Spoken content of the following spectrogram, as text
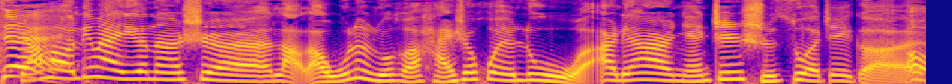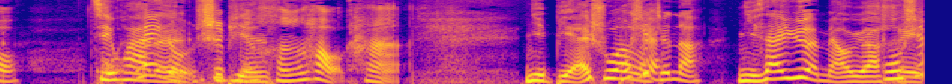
对。然后另外一个呢是姥姥无论如何还是会录我二零二二年真实做这个哦计划的那种视频，很好看。你别说了，真的，你在越描越黑。不是，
